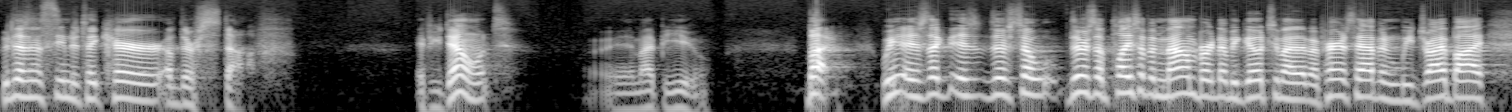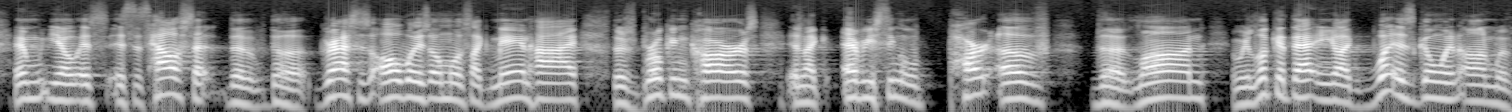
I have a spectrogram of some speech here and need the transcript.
who doesn't seem to take care of their stuff. If you don't, it might be you. But we, it's like it's, there's, so there's a place up in Mountainburg that we go to my, my parents have, and we drive by, and you know it's, it's this house that the, the grass is always almost like man high. There's broken cars in like every single part of the lawn, and we look at that and you're like, what is going on with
